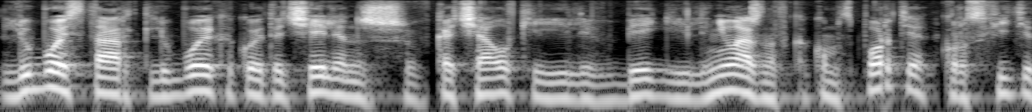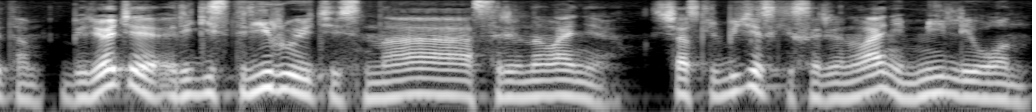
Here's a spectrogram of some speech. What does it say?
Любой старт, любой какой-то челлендж в качалке или в беге, или неважно в каком спорте, в кроссфите там, берете, регистрируетесь на соревнования. Сейчас любительских соревнований миллион.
